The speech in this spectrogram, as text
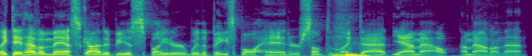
like they'd have a mascot to be a spider with a baseball head or something like hmm. that. Yeah i'm out. I'm out on that.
